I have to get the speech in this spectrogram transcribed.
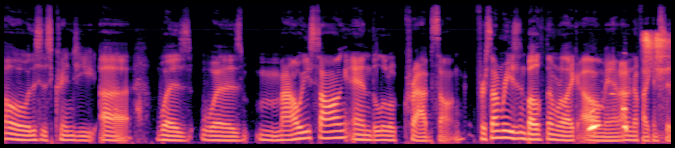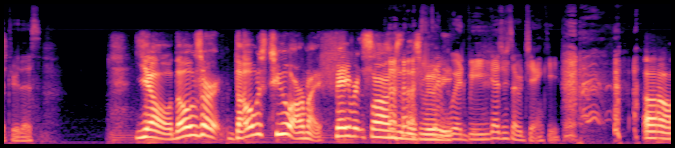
oh, this is cringy, uh, was was Maui song and the little crab song. For some reason, both of them were like, oh man, I don't know if I can sit through this. Yo, those are those two are my favorite songs in this movie. they movie. would be. You guys are so janky. Oh,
